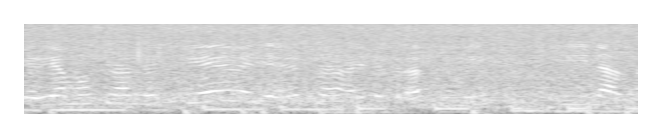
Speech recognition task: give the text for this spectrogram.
Quería mostrarles qué belleza hay detrás de mí y nada,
